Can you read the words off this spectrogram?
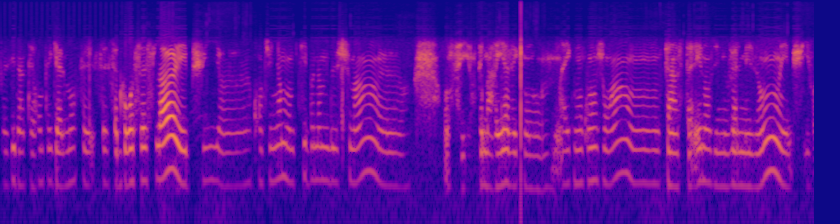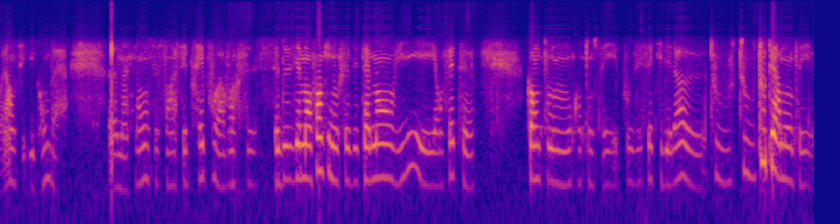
choisi d'interrompre également cette grossesse-là et puis euh, continuer mon petit bonhomme de chemin. Euh, on s'est marié avec mon avec mon conjoint, on s'est installé dans une nouvelle maison et puis voilà, on s'est dit bon bah euh, maintenant on se sent assez prêt pour avoir ce, ce, deuxième enfant qui nous faisait tellement envie et en fait euh, quand on quand on s'est posé cette idée-là, euh, tout, tout tout est remonté.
